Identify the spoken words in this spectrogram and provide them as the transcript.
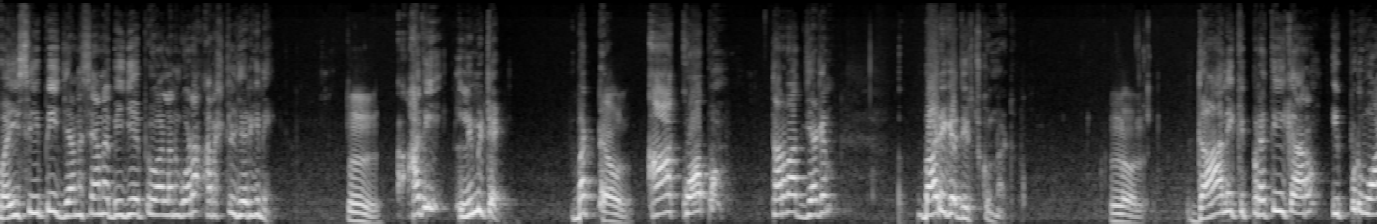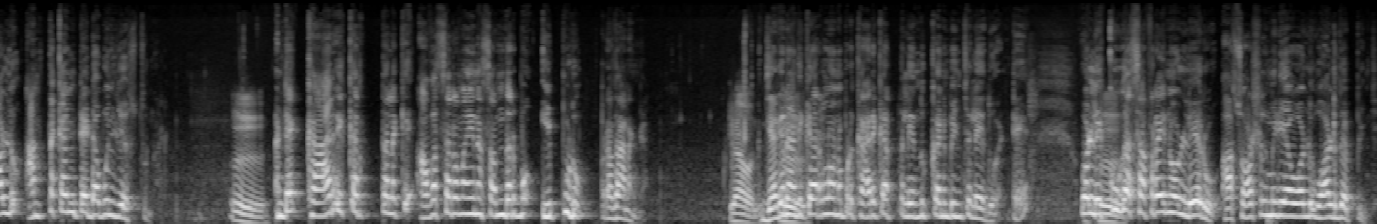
వైసీపీ జనసేన బీజేపీ వాళ్ళని కూడా అరెస్టులు జరిగినాయి. అది లిమిటెడ్. బట్ ఆ కోపం తర్వాత జగన్ భారీగా తీర్చుకున్నాడు. దానికి ప్రతీకారం ఇప్పుడు వాళ్ళు అంతకంటే డబుల్ చేస్తున్నారు. అంటే కార్యకర్తలకి అవసరమైన సందర్భం ఇప్పుడు ప్రధానంగా. జగన్ అధికారంలో ఉన్నప్పుడు కార్యకర్తలు ఎందుకు కనిపించలేదు అంటే వాళ్ళు ఎక్కువగా సఫర్ అయిన వాళ్ళు లేరు. ఆ సోషల్ మీడియా వాళ్ళు వాళ్ళు తప్పించి.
